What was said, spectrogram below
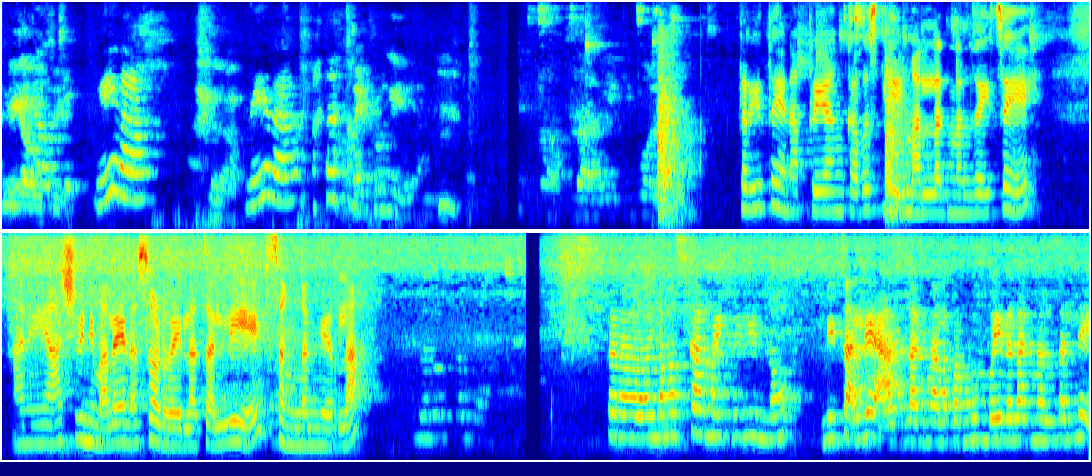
मी गावचे वीरा वीरा तर इथे आहे ना प्रियांका बसली मला लग्नाला जायचं आहे आणि अश्विनी मला आहे ना सोडवायला चालली आहे संगनमेरला. तर नमस्कार मैत्रिणींनो मी चालले आज लग्नाला पण मुंबईला लग्नाला चालले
